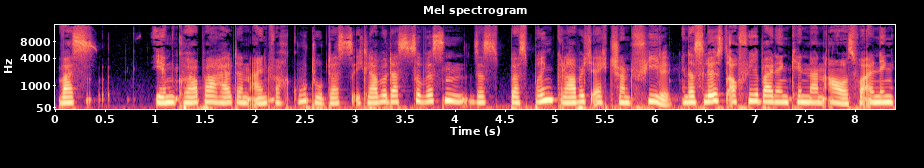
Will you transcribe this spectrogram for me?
was ihrem Körper halt dann einfach gut tut. Das, ich glaube, das zu wissen, das, das bringt, glaube ich, echt schon viel. Das löst auch viel bei den Kindern aus. Vor allen Dingen,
